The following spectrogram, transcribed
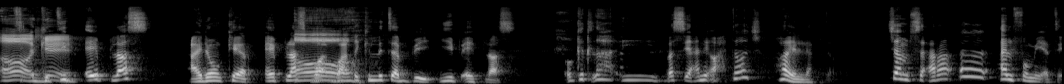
آه okay. تجيب A plus I don't care A plus. بعطيك اللي تبيه جيب A plus وقلت لها اي بس يعني أحتاج هاي اللابتوب. كم سعره؟ آه 1200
